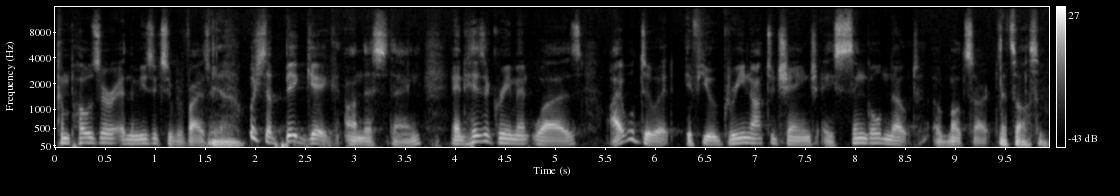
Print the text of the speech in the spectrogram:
composer and the music supervisor, Yeah. which is a big gig on this thing. And his agreement was, I will do it if you agree not to change a single note of Mozart. That's awesome.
